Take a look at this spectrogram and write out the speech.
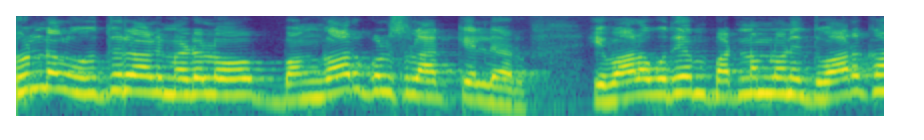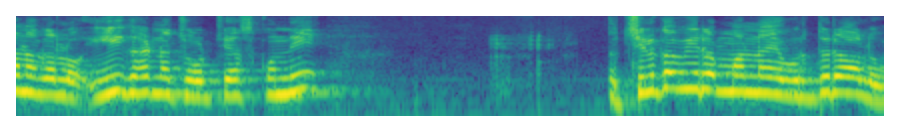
దుండలు వృద్ధురాలి మెడలో బంగారు గొలుసు లాక్కెళ్ళారు. ఇవాళ ఉదయం పట్టణంలోని ద్వారకా నగర్లో ఈ ఘటన చోటు చేసుకుంది. చిలకవీరమ్మన్న వృద్ధురాలు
